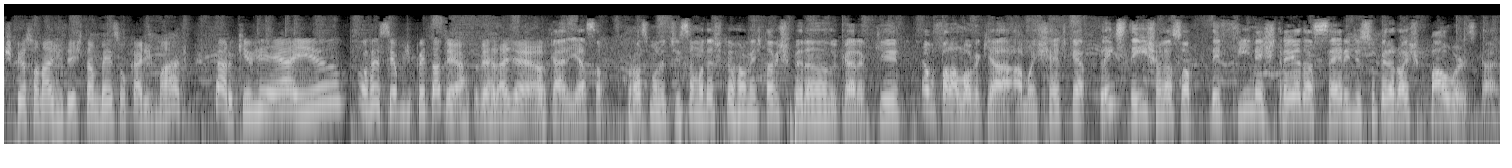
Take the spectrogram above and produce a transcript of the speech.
os personagens deles também são carismáticos, cara, o que vier aí eu recebo de peito aberto, a verdade é essa. Pô, cara, e essa próxima notícia é uma das que eu realmente tava esperando, cara, porque eu vou falar logo aqui a, a manchete, que é PlayStation, olha só, define a estreia da série de super-heróis Powers, cara.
